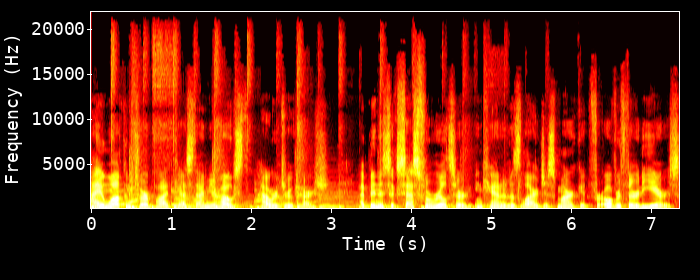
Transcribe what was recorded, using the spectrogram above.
Hi, and welcome to our podcast. I'm your host, Howard Drew Karsh. I've been a successful realtor in Canada's largest market for over 30 years.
